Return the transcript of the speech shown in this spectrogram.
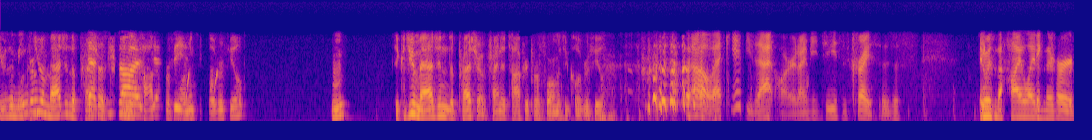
She was a mean Well, girl. could you imagine the pressure Yeah, of trying uh, to top Gen Z. performance in Cloverfield? Hmm? So could you imagine the pressure of trying to top your performance in Cloverfield? no, that can't be that hard. I mean, Jesus Christ, it was just It was the highlight of their hurt.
